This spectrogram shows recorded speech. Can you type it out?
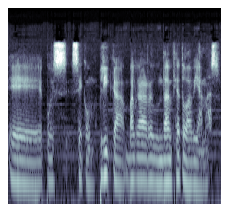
eh, pues se complica, valga la redundancia, todavía más.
